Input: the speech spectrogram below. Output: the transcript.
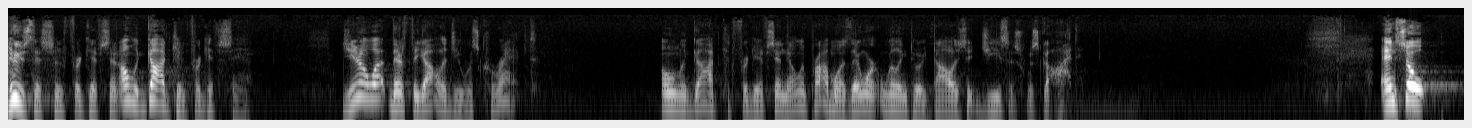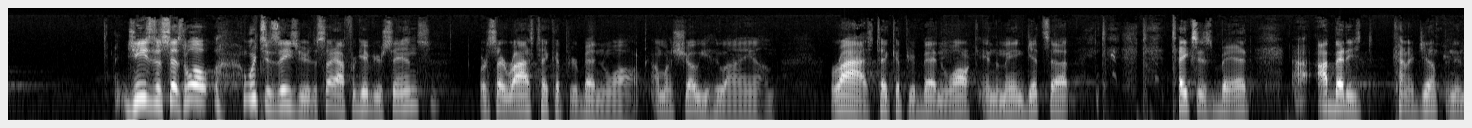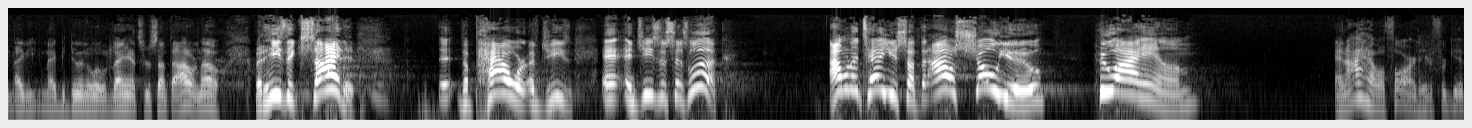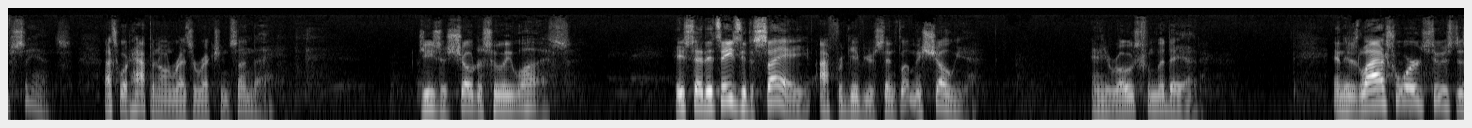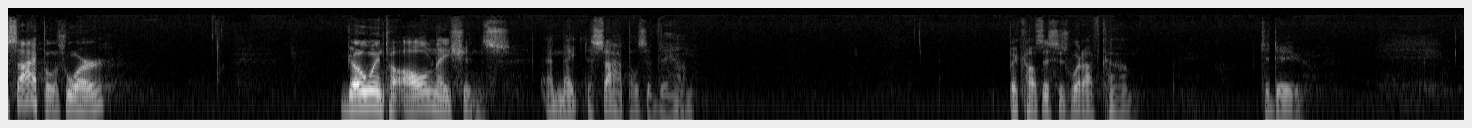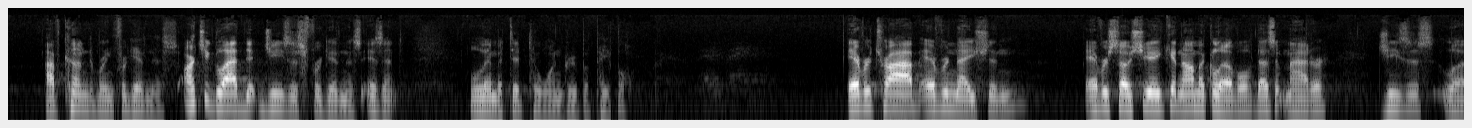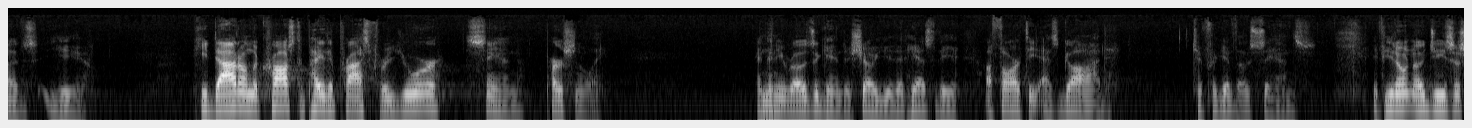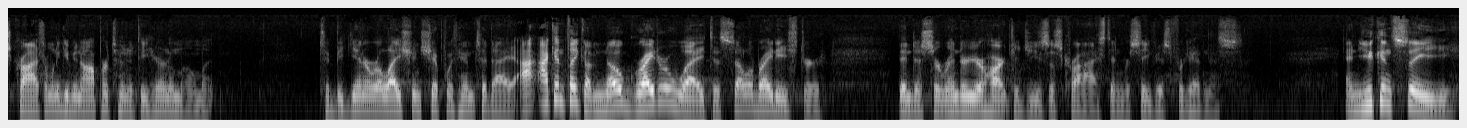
Who's this who forgives sin? Only God can forgive sin. Do you know what? Their theology was correct. Only God could forgive sin. The only problem was they weren't willing to acknowledge that Jesus was God. And so Jesus says, Well, which is easier to say, I forgive your sins, or to say, Rise, take up your bed and walk? I'm going to show you who I am. Rise, take up your bed and walk. And the man gets up, takes his bed. I, I bet he's kind of jumping and maybe, maybe doing a little dance or something. I don't know. But he's excited. Eh, the power of Jesus. And, and Jesus says, Look, I want to tell you something. I'll show you who I am, and I have authority to forgive sins. That's what happened on Resurrection Sunday. Jesus showed us who he was. He said, It's easy to say, I forgive your sins. Let me show you. And he rose from the dead. And his last words to his disciples were Go into all nations and make disciples of them. Because this is what I've come to do. I've come to bring forgiveness. Aren't you glad that Jesus' forgiveness isn't limited to one group of people? Every tribe, every nation, every socioeconomic level, doesn't matter. Jesus loves you. He died on the cross to pay the price for your sin personally. And then he rose again to show you that he has the authority as God to forgive those sins. If you don't know Jesus Christ, I'm going to give you an opportunity here in a moment to begin a relationship with Him today. I, I, can think of no greater way to celebrate Easter than to surrender your heart to Jesus Christ and receive His forgiveness. And you can see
